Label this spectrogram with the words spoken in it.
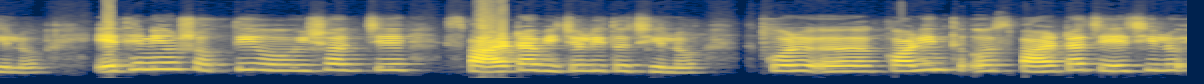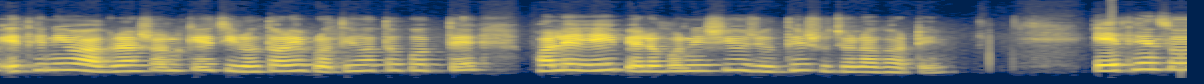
ছিল। এথেনীয় শক্তি ও ঐশ্বর্যে স্পার্টা বিচলিত ছিল। করিন্থ ও স্পার্টা চেয়েছিল এথেনীয় আগ্রাসনকে চিরতরে প্রতিহত করতে, ফলে এই পেলোপনেশীয় যুদ্ধের সূচনা ঘটে। এথেন্স ও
